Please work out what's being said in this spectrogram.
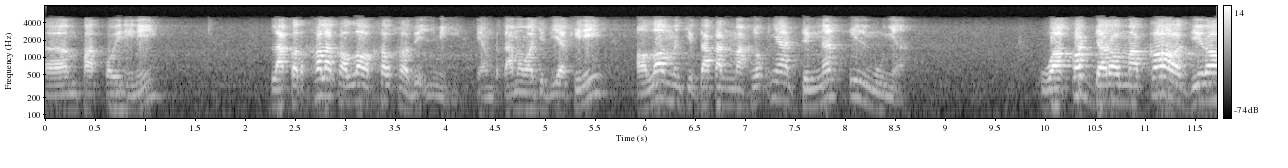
uh, empat poin ini. Laqad khalaqallahu khalqa bi'ilmihi. Yang pertama wajib diyakini Allah menciptakan makhluknya dengan ilmunya wa qaddara maqadira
